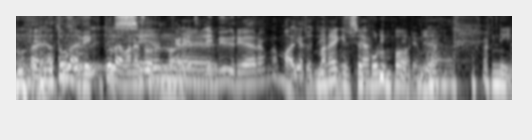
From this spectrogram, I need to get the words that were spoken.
no tulevik, tulevane surnuaed. Kremli müüri on ka maetud. ma räägin, see on kolumbaarium jah. nii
